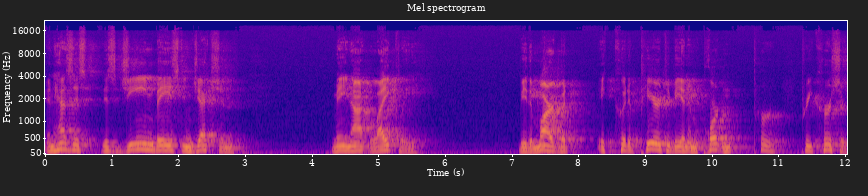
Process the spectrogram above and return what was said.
And has this, this gene based injection may not likely be the mark, but it could appear to be an important per- precursor.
